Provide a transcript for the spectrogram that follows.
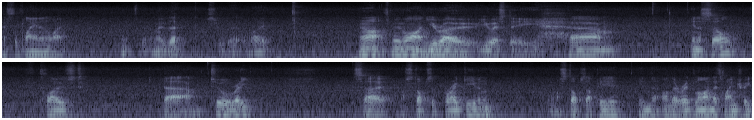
That's the plan in a way. Let's move that. Just move that out of the way. Alright, let's move on. Euro USD. Um, in a sell, closed um, two already. So my stops at break even. My stops up here in the, on the red line, that's my entry.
